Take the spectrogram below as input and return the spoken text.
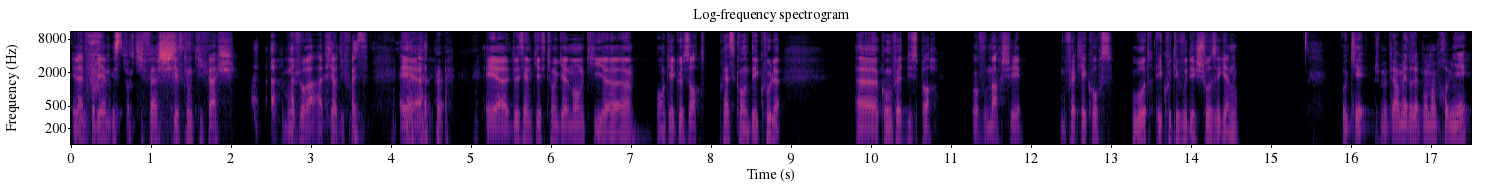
Et la première question qui fâche. Question qui fâche. Bonjour à, Pierre Dufresne. Et, euh, et euh, deuxième question également qui, euh, en quelque sorte, presque en découle. quand vous faites du sport, quand vous marchez, vous faites les courses ou autre, écoutez-vous des choses également? Ok, je me permets de répondre en premier.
